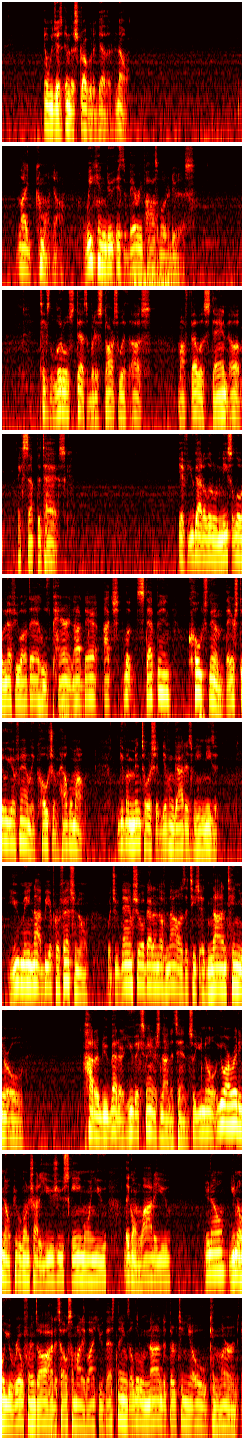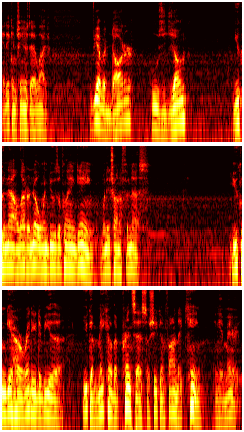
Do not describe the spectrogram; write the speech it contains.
And we just in the struggle together. No. Like, come on, y'all we can do it's very possible to do this it takes little steps but it starts with us my fellas stand up accept the task. If you got a little niece a little nephew out there whose parent not there i look step in coach them. They're still your family. Coach them help them out. Give them mentorship. Give them guidance when he needs it. You may not be a professional but you damn sure got enough knowledge to teach a 9 10 year old how to do better. You've experienced nine to ten, so you know you already know people going to try to use you, scheme on you. They're gonna lie to you. You know, you know who your real friends are, how to tell somebody like you. That's things a little nine to thirteen year old can learn, and it can change their life. If you have a daughter who's young, you can now let her know when dudes are playing game, when they're trying to finesse. You can get her ready to be the. You can make her the princess so she can find a king and get married.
